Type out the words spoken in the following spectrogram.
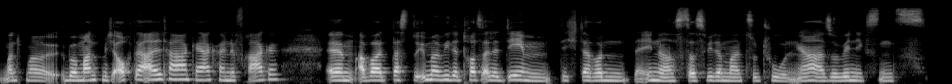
Manchmal übermannt mich auch der Alltag, ja, keine Frage. Ähm, aber dass du immer wieder trotz alledem dich daran erinnerst, das wieder mal zu tun, ja, also wenigstens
